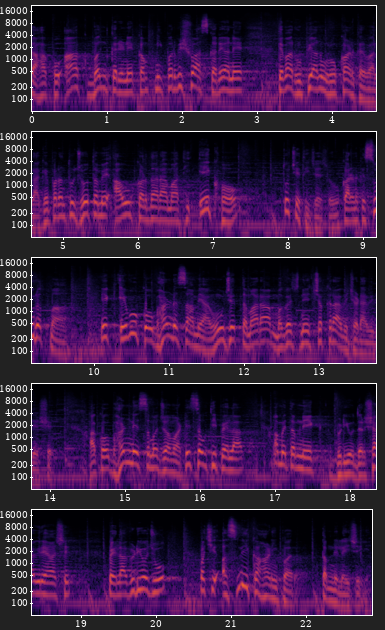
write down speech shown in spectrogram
ચાહકો આંખ બંધ કરીને કંપની પર વિશ્વાસ કરે અને તેમાં રૂપિયાનું રોકાણ કરવા લાગે. પરંતુ જો તમે આવું કરનારામાંથી એક હો, તો ચેતી જજો. કારણ કે સુરતમાં એક એવું કૌભાંડ સામે આવ્યું જે તમારા મગજને ચક્રાવી ચડાવી દેશે. આ કૌભાંડને સમજવા માટે સૌથી પહેલાં અમે તમને એક વીડિયો દર્શાવી રહ્યા છે. પહેલા વીડિયો જુઓ પછી અસલી કહાણી પર તમને લઈ જઈએ.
